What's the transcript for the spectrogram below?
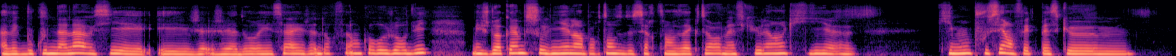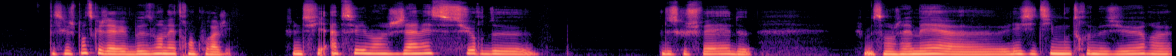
avec beaucoup de nanas aussi, et, j'ai adoré ça, et j'adore ça encore aujourd'hui. Mais je dois quand même souligner l'importance de certains acteurs masculins qui, euh, qui m'ont poussée, en fait, parce que, parce que je pense que j'avais besoin d'être encouragée. Je ne suis absolument jamais sûre de, de ce que je fais, de, je me sens jamais euh, légitime outre mesure.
